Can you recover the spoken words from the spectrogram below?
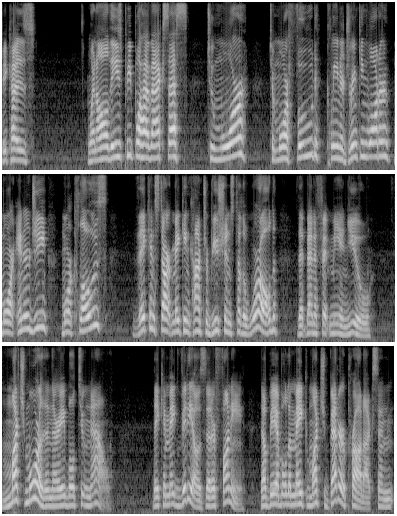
Because when all these people have access to more, to more food, cleaner drinking water, more energy, more clothes, they can start making contributions to the world that benefit me and you much more than they're able to now. They can make videos that are funny. They'll be able to make much better products and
